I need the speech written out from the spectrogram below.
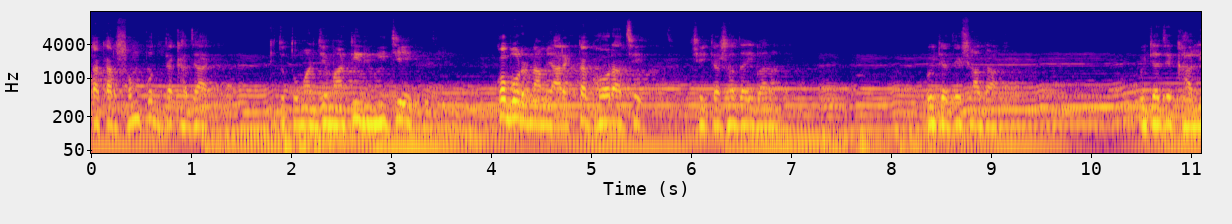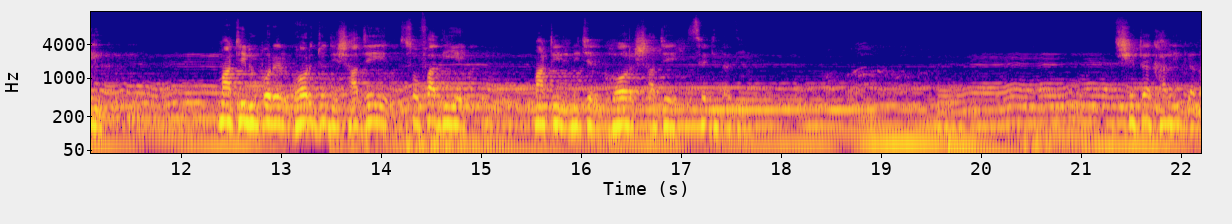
টাকার সম্পদ দেখা যায়। কিন্তু তোমার যে মাটির নিচে কবর নামে আরেকটা ঘর আছে, সেইটা সাদাইবা বানা ওইটা যে সাদা, ওইটা যে খালি। মাটির উপরের ঘর যদি সাজে, সোফা দিয়ে, মাটির নিচের ঘর সাজে, সেজদা দিয়ে। সেটা খালি কেন?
